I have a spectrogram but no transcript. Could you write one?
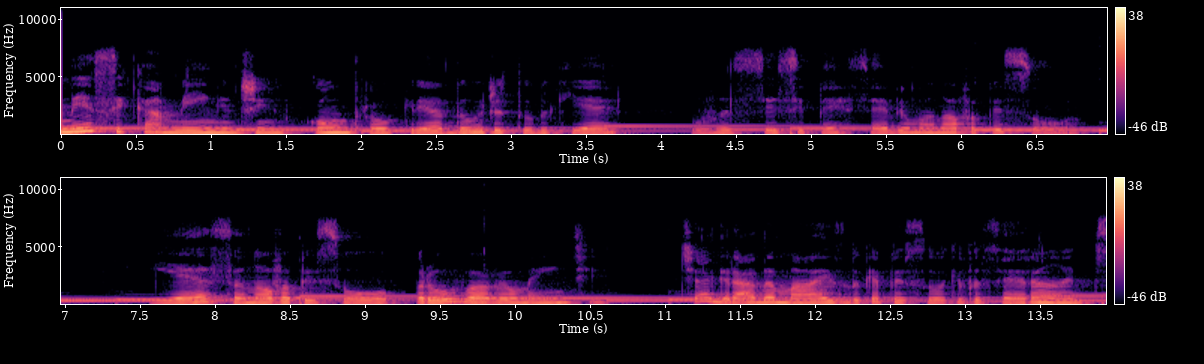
Nesse caminho de encontro ao Criador de tudo que é, você se percebe uma nova pessoa. E essa nova pessoa provavelmente te agrada mais do que a pessoa que você era antes,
